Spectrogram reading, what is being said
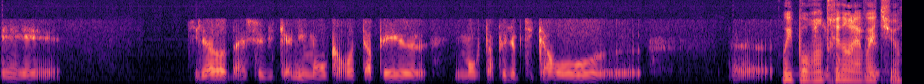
et puis là, ben, ce week-end, ils m'ont encore tapé, euh, ils m'ont tapé le petit carreau Oui, pour rentrer dans la voiture.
